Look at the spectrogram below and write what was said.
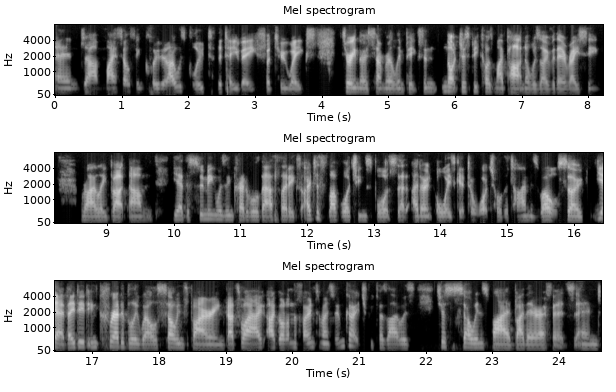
and um, myself included. I was glued to the TV for two weeks during those summer Olympics, and not just because my partner was over there racing, Riley, but um, yeah, the swimming was incredible. The athletics, I just love watching sports that I don't always get to watch all the time as well. So yeah, they did incredibly well. So inspiring. That's why I, I got on the phone to my swim coach because I was was just so inspired by their efforts and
